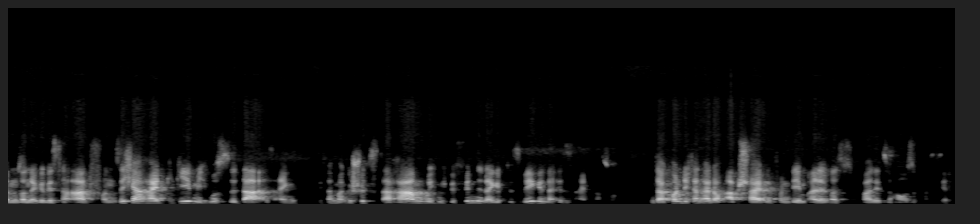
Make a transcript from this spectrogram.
ähm, so eine gewisse Art von Sicherheit gegeben. Ich wusste, da ist ein, ich sag mal, geschützter Rahmen, wo ich mich befinde, da gibt es Regeln, da ist es einfach so. Und da konnte ich dann halt auch abschalten von dem all, was quasi zu Hause passiert.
